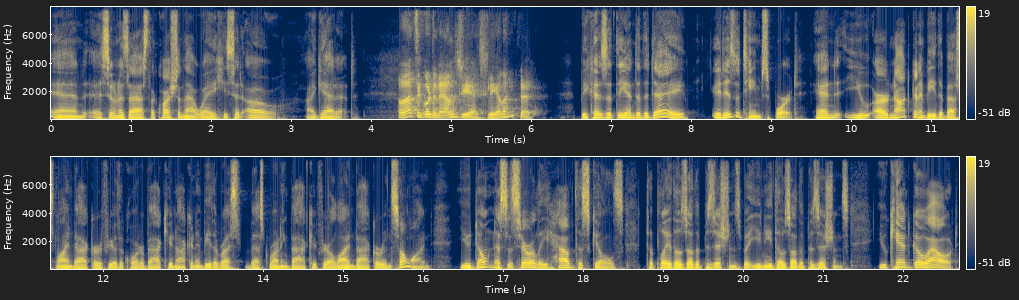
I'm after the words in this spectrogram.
And as soon as I asked the question that way, he said, Oh, I get it. Oh, that's a good analogy, actually. I like that. Because at the end of the day, it is a team sport, and you are not going to be the best linebacker if you're the quarterback. You're not going to be the rest, best running back if you're a linebacker, and so on. You don't necessarily have the skills to play those other positions, but you need those other positions. You can't go out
